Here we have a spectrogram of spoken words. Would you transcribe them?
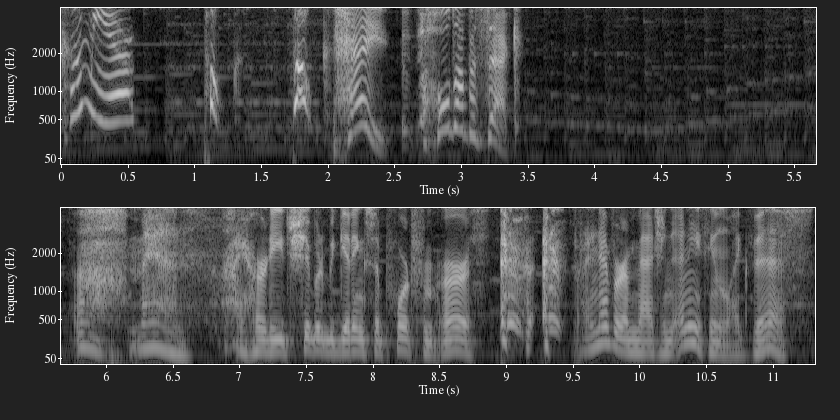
Come here. Poke, poke. Hey, hold up a sec. Ugh, man. I heard each ship would be getting support from Earth, but I never imagined anything like this.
